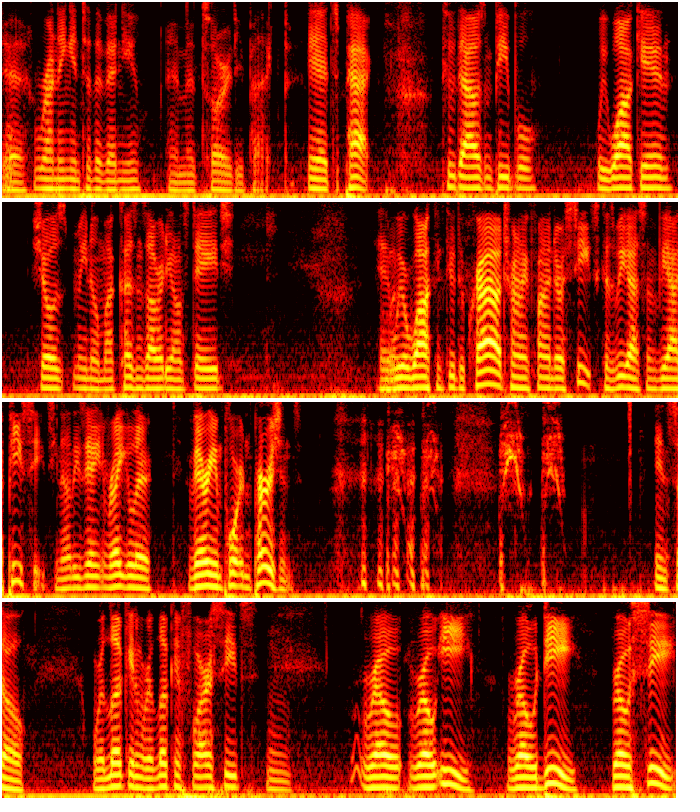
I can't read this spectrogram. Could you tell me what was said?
Yeah, running into the venue. and it's already packed. Yeah, it's packed. 2,000 people. We walk in. Shows, you know, my cousin's already on stage. And we were walking through the crowd trying to find our seats because we got some VIP seats. You know, these ain't regular, very important Persians. And so we're looking, we're looking for our seats. Mm. Row, row E, row D, row C.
